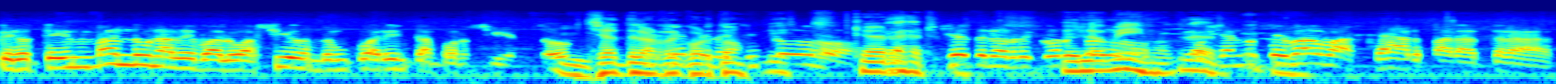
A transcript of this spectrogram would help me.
pero te manda una devaluación de un 40%. Ya te lo recortó. Ya te lo recortó. Es lo mismo, claro. O sea, no te va a bajar para atrás.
